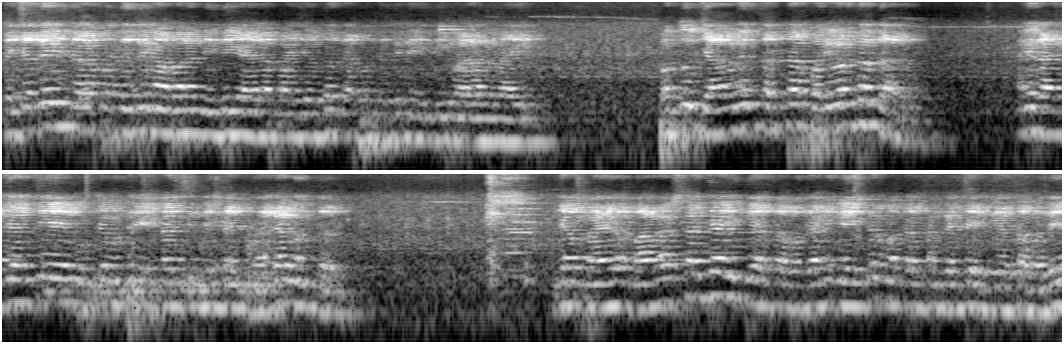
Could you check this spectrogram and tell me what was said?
त्याच्यातही ज्या पद्धतीने आम्हाला निधी यायला पाहिजे होता. त्या पद्धतीने निधी मिळाला नाही. परंतु ज्यावेळेस सत्ता परिवर्तन झालं आणि राज्याचे मुख्यमंत्री एकनाथ शिंदे साहेब झाल्यानंतर या महाराष्ट्राच्या इतिहासामध्ये आणि मेहकर मतदारसंघाच्या इतिहासामध्ये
